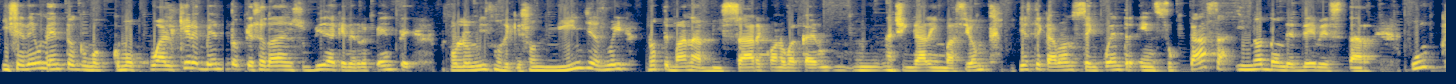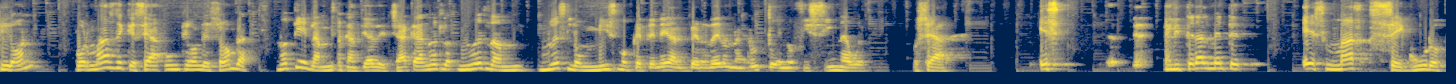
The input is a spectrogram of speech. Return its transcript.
Y se dé un evento como, como cualquier evento que se da en su vida, que de repente, por lo mismo de que son ninjas, güey, no te van a avisar cuando va a caer una chingada invasión. Y este cabrón se encuentra en su casa y no donde debe estar. Un clon por más de que sea un clon de sombra, no tiene la misma cantidad de chakra, no es lo, no es no es lo mismo que tener al verdadero Naruto en oficina, güey. O sea, es literalmente es más seguro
